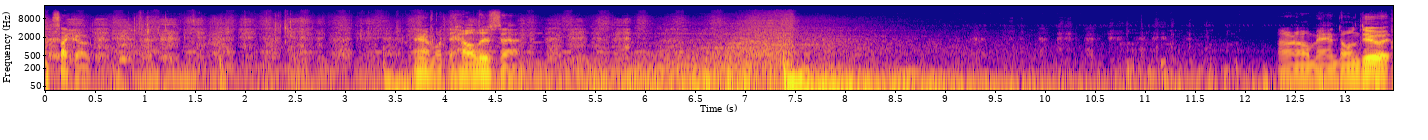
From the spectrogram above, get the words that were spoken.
It's like a. Man, what the hell is that? I don't know, man. Don't do it.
